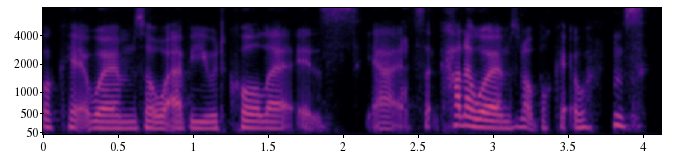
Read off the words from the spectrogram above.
bucket of worms or whatever you would call it. It's yeah it's a can of worms not bucket of worms.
